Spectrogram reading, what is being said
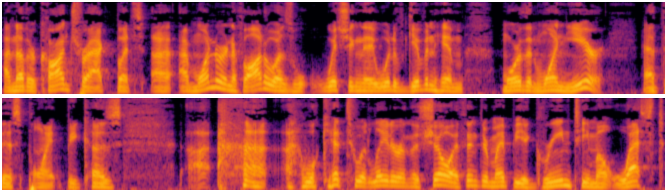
another contract, but uh, I'm wondering if Ottawa's wishing they would have given him more than one year at this point because. Uh, we'll get to it later in the show. I think there might be a green team out west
